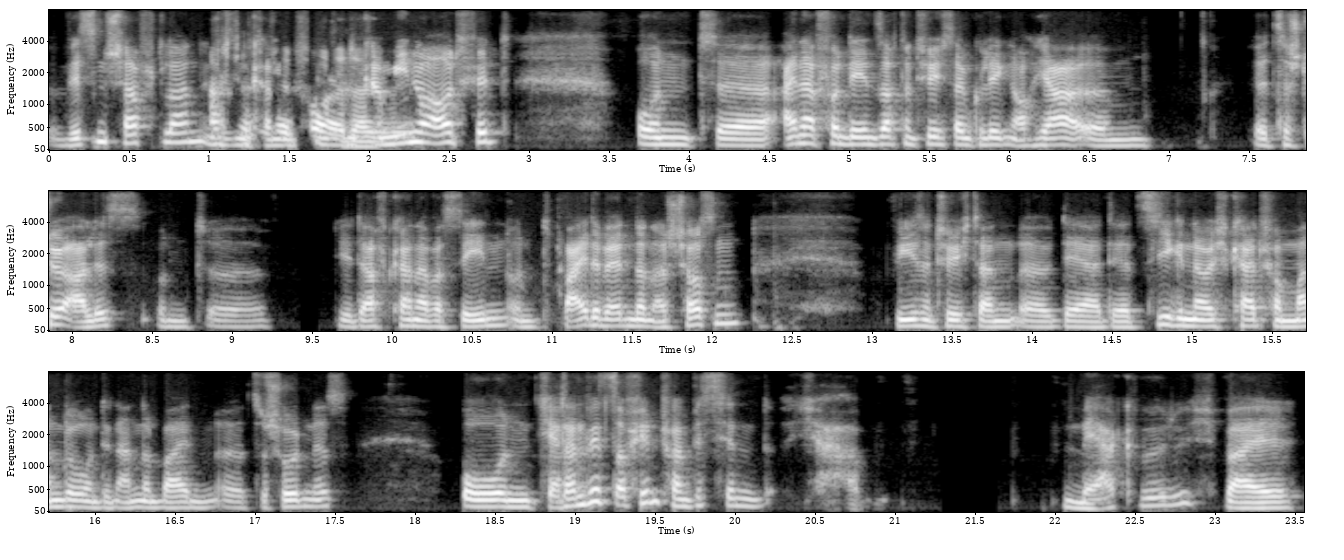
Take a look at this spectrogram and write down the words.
Wissenschaftlern in Ach, diesem. Camino-Outfit. Und äh, einer von denen sagt natürlich seinem Kollegen auch, ja, ähm, äh, zerstör alles und äh, hier darf keiner was sehen. Und beide werden dann erschossen wie es natürlich dann äh, der, der Zielgenauigkeit von Mando und den anderen beiden äh, zu schulden ist. Und ja, dann wird es auf jeden Fall ein bisschen ja, merkwürdig, weil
